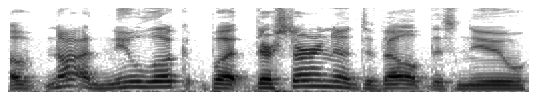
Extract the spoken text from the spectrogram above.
of not a new look, but they're starting to develop this new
